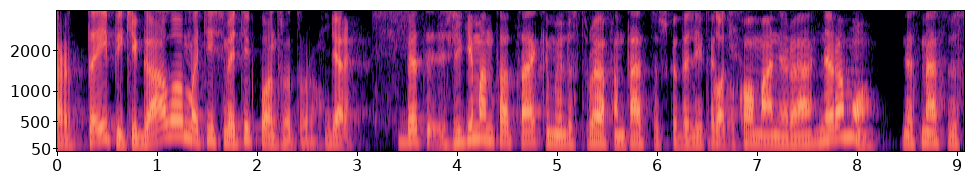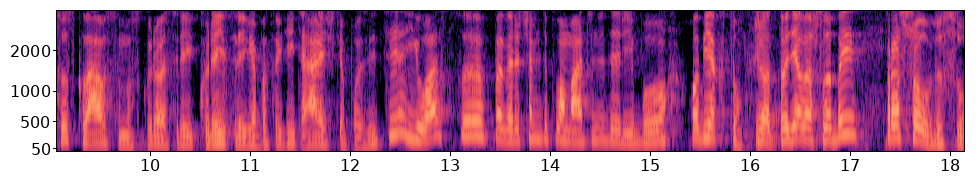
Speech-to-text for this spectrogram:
ar taip iki galo, matysime tik po antro turo. Gerai. Bet Žygimanto atsakymai iliustruoja fantastišką dalyką, Kokį? ko man yra neramu. Nes mes visus klausimus, kuriuos reik, kuriais reikia pasakyti aiškę poziciją, juos e, paverčiam diplomatinių dėrybų objektu. Žinot- Todėl aš labai prašau visų,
